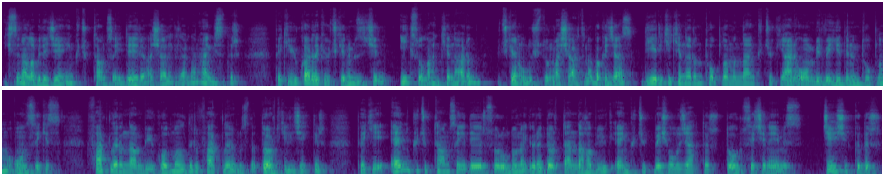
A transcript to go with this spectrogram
x'in alabileceği en küçük tam sayı değeri aşağıdakilerden hangisidir? Peki yukarıdaki üçgenimiz için x olan kenarın üçgen oluşturma şartına bakacağız. Diğer iki kenarın toplamından küçük yani 11 ve 7'nin toplamı 18. Farklarından büyük olmalıdır. Farklarımız da 4 gelecektir. Peki en küçük tam sayı değeri sorulduğuna göre 4'ten daha büyük en küçük 5 olacaktır. Doğru seçeneğimiz C şıkkıdır.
